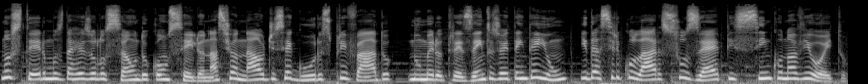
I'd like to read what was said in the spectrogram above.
nos termos da resolução do Conselho Nacional de Seguros Privado número 381 e da circular SUSEP 598.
